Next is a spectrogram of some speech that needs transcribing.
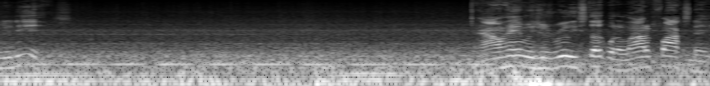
what it is. Al Haymon just really stuck with a lot of Fox days.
